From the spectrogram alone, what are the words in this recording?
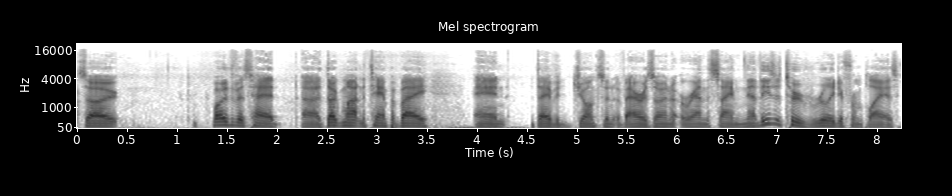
So both of us had uh, Doug Martin of Tampa Bay and David Johnson of Arizona around the same. Now these are two really different players.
